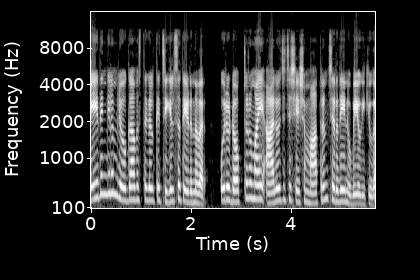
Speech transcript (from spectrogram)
ഏതെങ്കിലും രോഗാവസ്ഥകൾക്ക് ചികിത്സ തേടുന്നവർ ഒരു ഡോക്ടറുമായി ആലോചിച്ച ശേഷം മാത്രം ചെറുതേൻ ഉപയോഗിക്കുക.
